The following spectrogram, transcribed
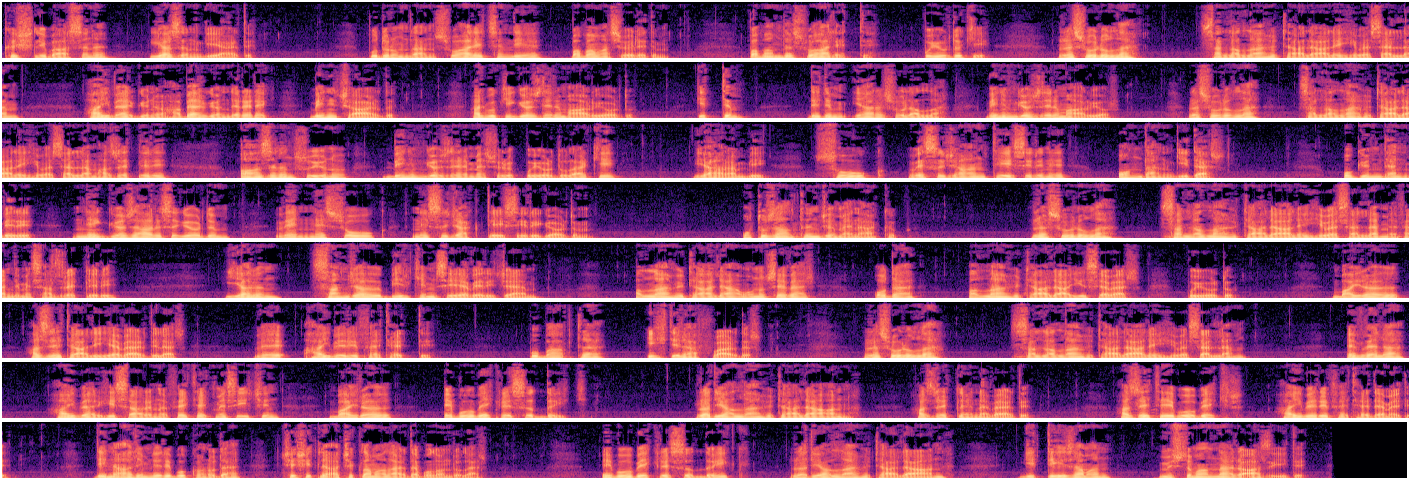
kış libasını yazın giyerdi. Bu durumdan sual etsin diye babama söyledim. Babam da sual etti. Buyurdu ki: Resulullah sallallahu teala aleyhi ve sellem Hayber günü haber göndererek beni çağırdı. Halbuki gözlerim ağrıyordu. Gittim. Dedim ya Resulallah, benim gözlerim ağrıyor. Resulullah sallallahu teala aleyhi ve sellem hazretleri ağzının suyunu benim gözlerime sürüp buyurdular ki: Ya Rabbi, soğuk ve sıcağın tesirini ondan gider. O günden beri ne göz ağrısı gördüm ve ne soğuk ne sıcak tesiri gördüm. 36. menakıb Resulullah sallallahu teala aleyhi ve sellem efendimiz hazretleri yarın sancağı bir kimseye vereceğim. Allahü Teala onu sever, o da Allahü Teala'yı sever buyurdu. Bayrağı Hazreti Ali'ye verdiler ve Hayber'i fethetti. Bu bapta ihtilaf vardır. Resulullah sallallahu teala aleyhi ve sellem evvela Hayber hisarını fethetmesi için bayrağı Ebu Bekr Sıddık radıyallahu teala an hazretlerine verdi. Hazreti Ebu Bekr Hayber'i fethedemedi. Din alimleri bu konuda çeşitli açıklamalarda bulundular. Ebu Bekr Sıddık radıyallahu teala anh gittiği zaman Müslümanlar az idi.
